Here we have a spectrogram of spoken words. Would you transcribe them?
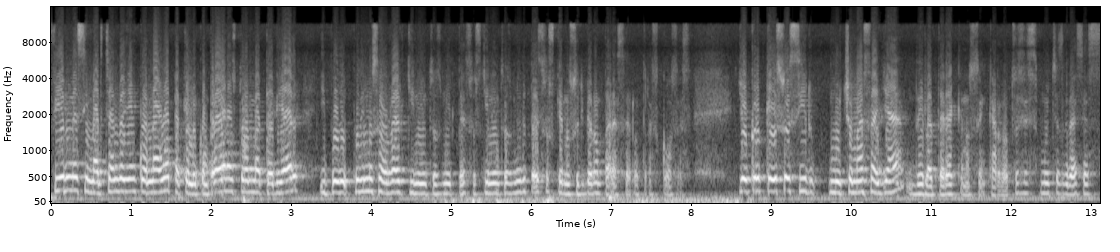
firmes y marchando allá en agua para que le compráramos todo el material y pudimos ahorrar 500 mil pesos, 500 mil pesos que nos sirvieron para hacer otras cosas. Yo creo que eso es ir mucho más allá de la tarea que nos encargó. Entonces, muchas gracias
